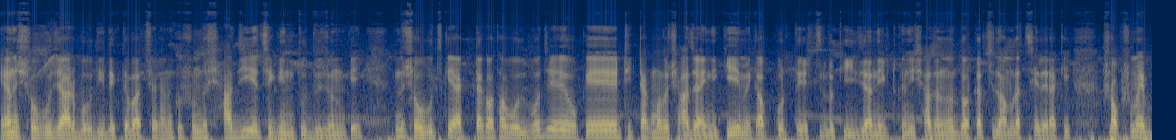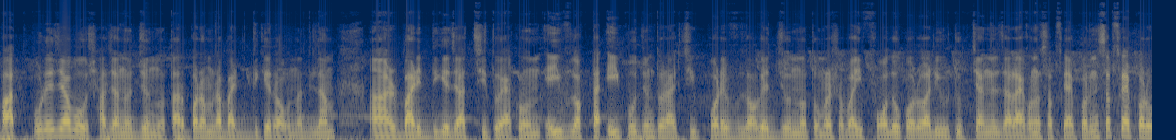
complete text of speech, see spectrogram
এখানে সবুজ আর বৌদি দেখতে পাচ্ছ। এখানে খুব সুন্দর সাজিয়েছে কিন্তু দুজনকেই। কিন্তু সবুজকে একটা কথা বলব যে, ওকে ঠিকঠাক মতো সাজায়নি। কে মেকআপ করতে এসেছিল, কী জানি, একটুখানি সাজানোর দরকার ছিল। আমরা ছেলেরা কি সবসময় বাদ পড়ে যাব সাজানোর জন্য? তারপর আমরা বাড়ির দিকে রওনা দিলাম। আর বাড়ির দিকে যাচ্ছি তো এখন এই ব্লগটা এই পর্যন্ত রাখছি। পরের ব্লগের জন্য তোমরা সবাই ফলো করো আর ইউটিউব চ্যানেল যারা এখনও সাবস্ক্রাইব করেনি সাবস্ক্রাইব করো।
